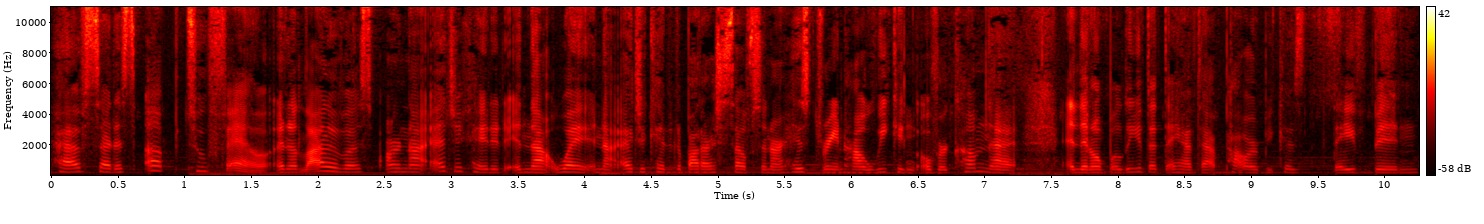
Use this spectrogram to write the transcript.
have set us up to fail and a lot of us are not educated in that way and not educated about ourselves and our history and how we can overcome that and they don't believe that they have that power because they've been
